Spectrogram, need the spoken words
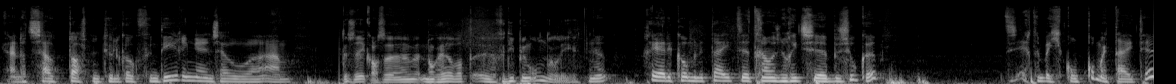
Ja, en dat zout tast natuurlijk ook funderingen en zo aan. Dus zeker als er nog heel wat verdiepingen onder liggen. Ja. Ga jij de komende tijd trouwens nog iets bezoeken? Het is echt een beetje komkommertijd, hè?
